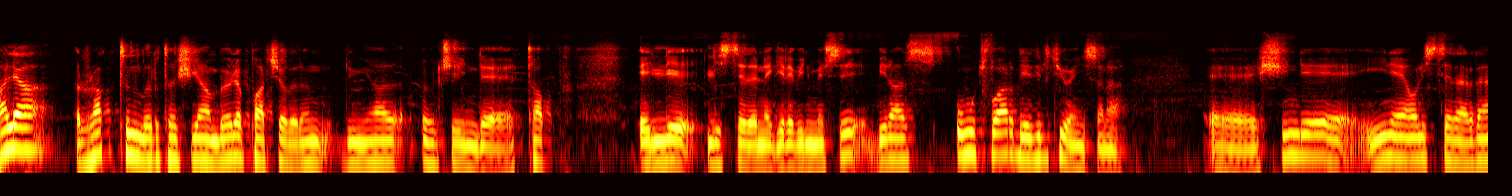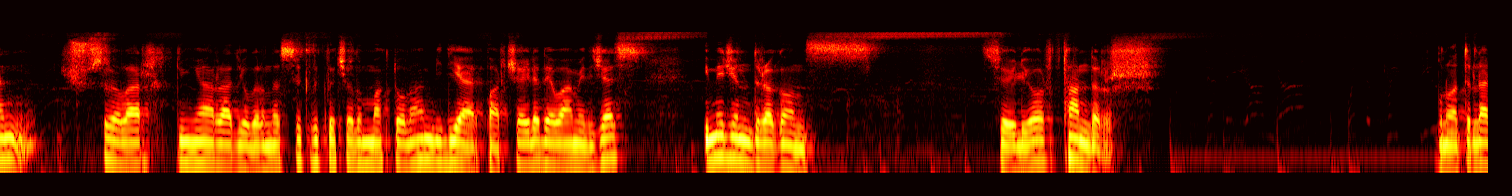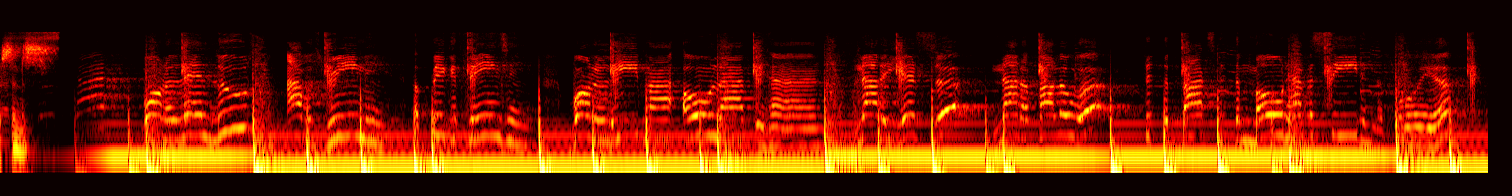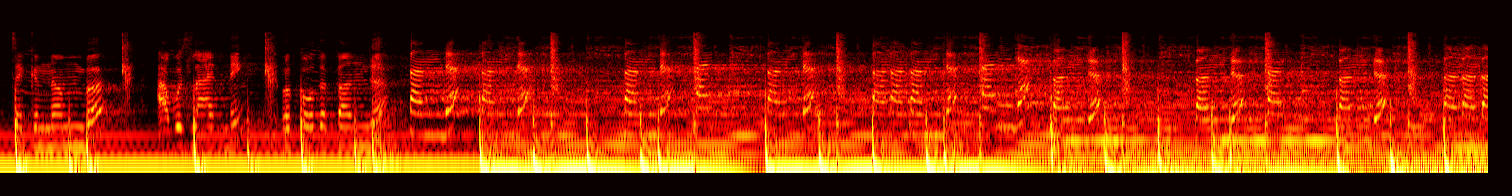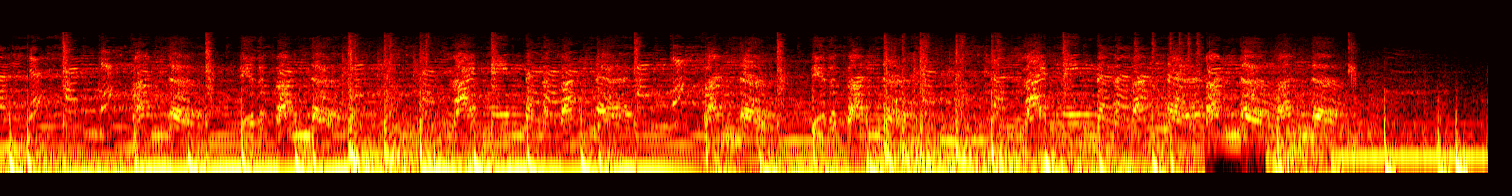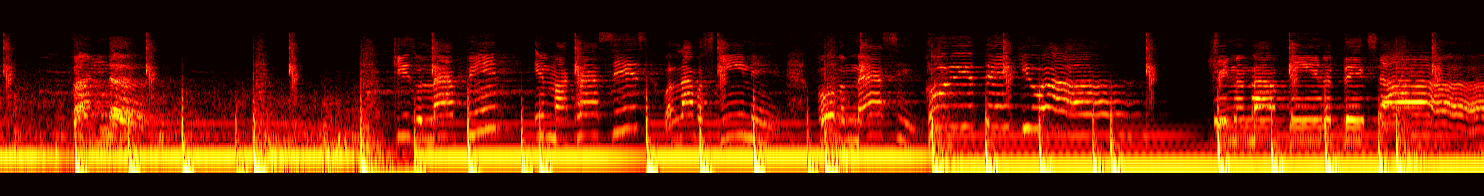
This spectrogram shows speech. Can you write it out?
Hala rock tınları taşıyan böyle parçaların dünya ölçeğinde top 50 listelerine girebilmesi biraz umut var dedirtiyor insana. Ee, şimdi yine o listelerden şu sıralar dünya radyolarında sıklıkla çalınmakta olan bir diğer parçayla devam edeceğiz. Imagine Dragons söylüyor Thunder. Life behind. Not a yes sir, not a follower. Fit the box, fit the mold, have a seat in the foyer. Take a number. I was lightning before the. Thunder, about being a big star.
